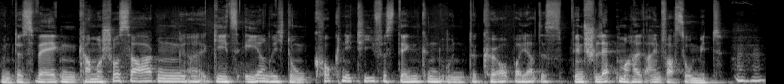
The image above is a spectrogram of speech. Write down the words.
Und deswegen kann man schon sagen, äh, geht es eher in Richtung kognitives Denken und der Körper, ja, das, den schleppen wir halt einfach so mit. Mhm.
